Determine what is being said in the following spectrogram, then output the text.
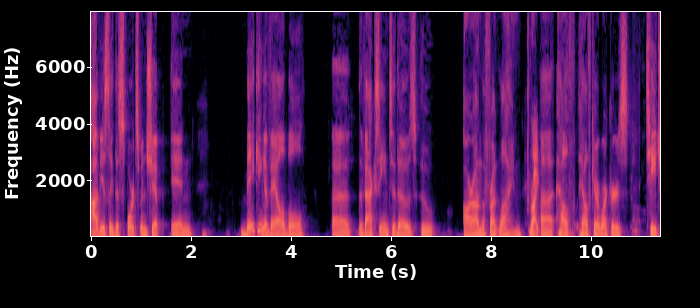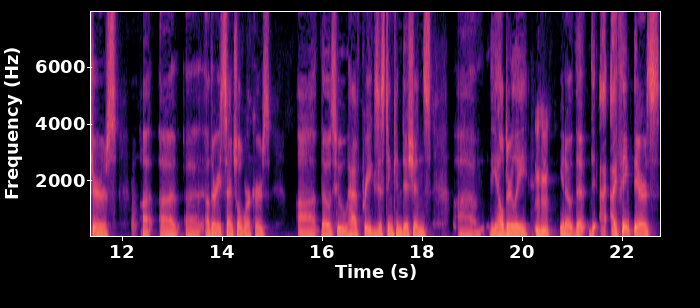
obviously the sportsmanship in making available uh, the vaccine to those who are on the front line, right? Uh, health healthcare workers, teachers, uh, uh, uh, other essential workers, uh, those who have pre-existing conditions, um, the elderly. Mm-hmm. You know, the, the I, think there's.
